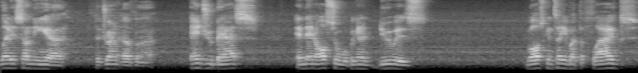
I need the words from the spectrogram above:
latest on the uh, the drown of uh, Andrew Bass, and then also what we're going to do is we're also going to tell you about the flags.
